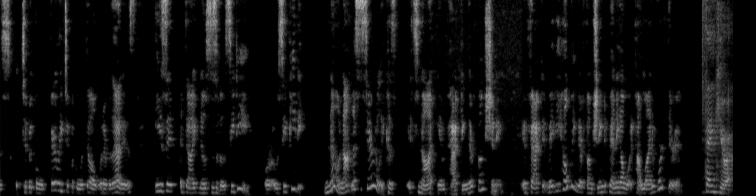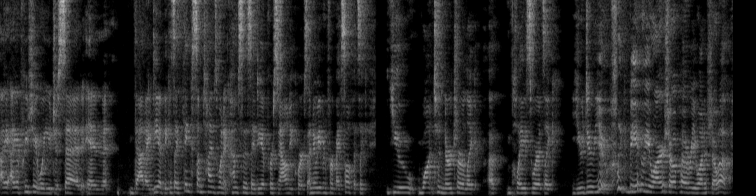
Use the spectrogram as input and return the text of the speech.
as a typical, fairly typical adult, whatever that is, is it a diagnosis of OCD or OCPD? No, not necessarily, because it's not impacting their functioning. In fact, it may be helping their functioning depending on what kind of line of work they're in. Thank you. I, I, appreciate what you just said in that idea because I think sometimes when it comes to this idea of personality quirks, I know even for myself, it's like you want to nurture like a place where it's like you do you, like be who you are, show up however you want to show up.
